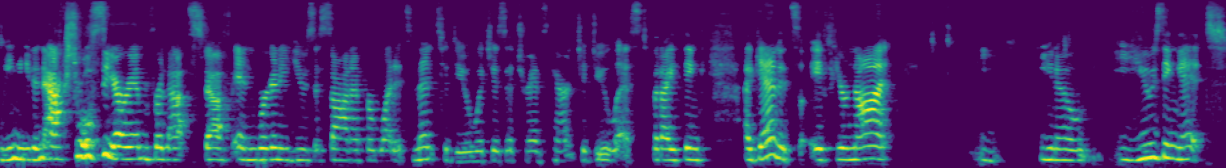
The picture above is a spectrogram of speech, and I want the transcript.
we need an actual CRM for that stuff. And we're going to use Asana for what it's meant to do, which is a transparent to-do list. But I think, again, it's if you're not you know, using it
